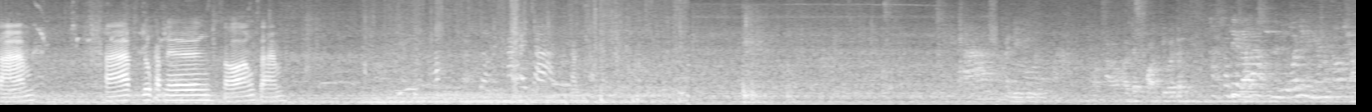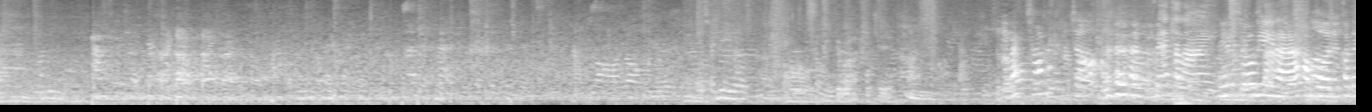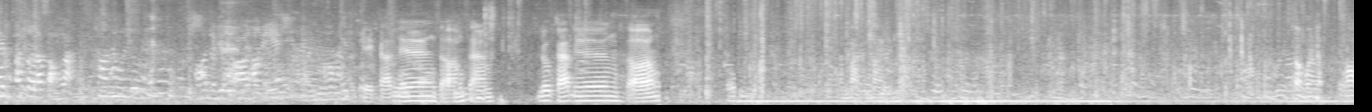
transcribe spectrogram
สามครับลูกครับหนึ่งสองสามอันนี้เขาจะขอที่ว่าจะก็ดีแล้วล่ะหรือว่าอย่าง เงี้ยมันก็ถือว่าโอเคดีไหมชอบไหมชอบไม่อันตรายนี่โชคดีนะอำเภอหนึงเขาได้อำเภอละสองหลังอ๋อหนูอยู่อ๋อหนูอยู่อ๋อเท่านี้โอเคครับหนึ่งสองสามลูกครับหนึ่งสองลำบากลำบากสองคนกับพ่อ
